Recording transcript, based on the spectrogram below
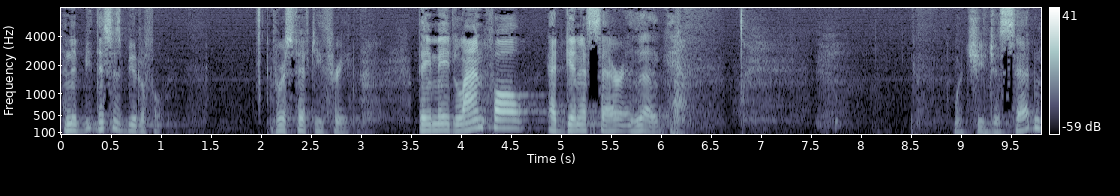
And this is beautiful. Verse 53. They made landfall at Gennesaret. Uh, what she just said.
